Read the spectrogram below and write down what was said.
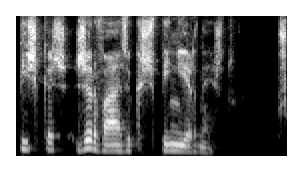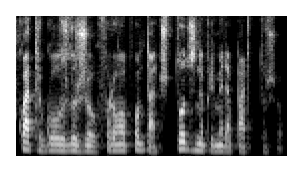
Piscas, Gervásio, Crespim e Ernesto. Os quatro golos do jogo foram apontados todos na primeira parte do jogo.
